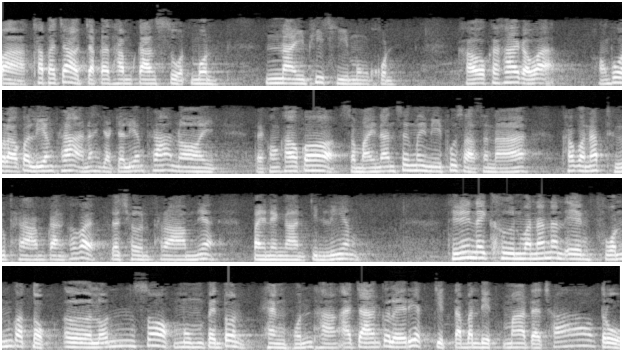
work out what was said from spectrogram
ว่าข้าพเจ้าจะกระทำการสวดมนต์ในพิธีมงคล เขาคล้ายๆกับว่า ของพวกเราก็เลี้ยงพระนะอยากจะเลี้ยงพระหน่อย แต่ของเขาก็สมัยนั้นซึ่งไม่มีผู้ศาสนาเขาก็นับถือพราหมณ์กันเขาก็จะเชิญพราหมณ์เนี่ยไปในงานกินเลี้ยง ทีนี้ในคืนวันนั้นนั่นเองฝนก็ตกเออล้นซอกมุมเป็นต้น แห่งหนทางอาจารย์ก็เลยเรียกจิตตบัณฑิตมาแต่เช้าตรู่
